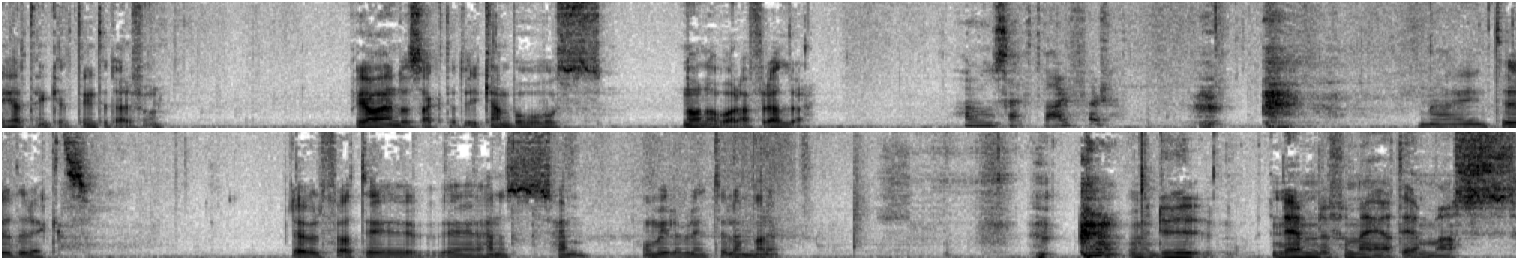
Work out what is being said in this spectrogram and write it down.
helt enkelt inte därifrån. Jag har ändå sagt att vi kan bo hos någon av våra föräldrar. Har hon sagt varför? Nej, inte direkt. Det är väl för att det är hennes hem. Hon ville väl inte lämna det. Du nämnde för mig att Emmas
